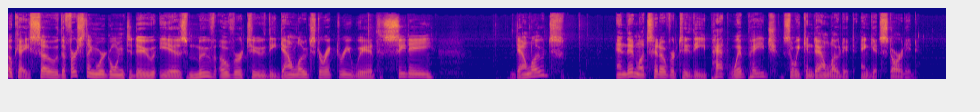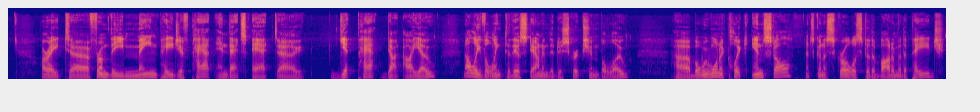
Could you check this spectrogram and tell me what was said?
Okay, so the first thing we're going to do is move over to the downloads directory with cd downloads. And then let's head over to the PAT webpage so we can download it and get started. All right, uh, from the main page of PAT, and that's at uh, getpat.io. And I'll leave a link to this down in the description below. Uh, but we want to click Install. That's going to scroll us to the bottom of the page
